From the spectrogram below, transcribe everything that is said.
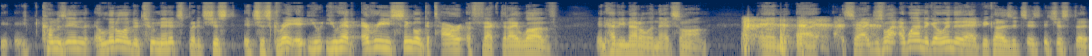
It comes in a little under two minutes, but it's just it's just great. It, you you have every single guitar effect that I love in heavy metal in that song and uh, so I just want I wanted to go into that because it's it's, it's just a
